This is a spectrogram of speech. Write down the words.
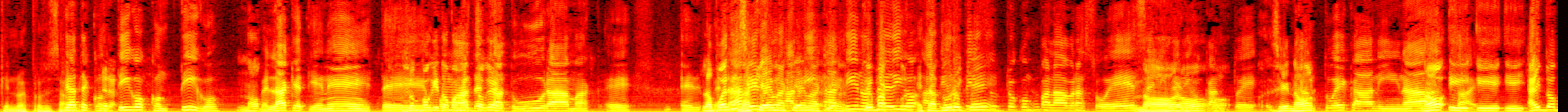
que no es procesable. Fíjate, contigo, contigo, ¿verdad? Que tiene este, es un poquito más, alto de estatura, más... Eh, eh, lo puedes decir que, más que, más que. A ti no te digo, a ti no te insulto con palabras o ese, no, ni no, cantue, sí, no. cantueca, ni nada. No, y, y, y, hay, dos,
